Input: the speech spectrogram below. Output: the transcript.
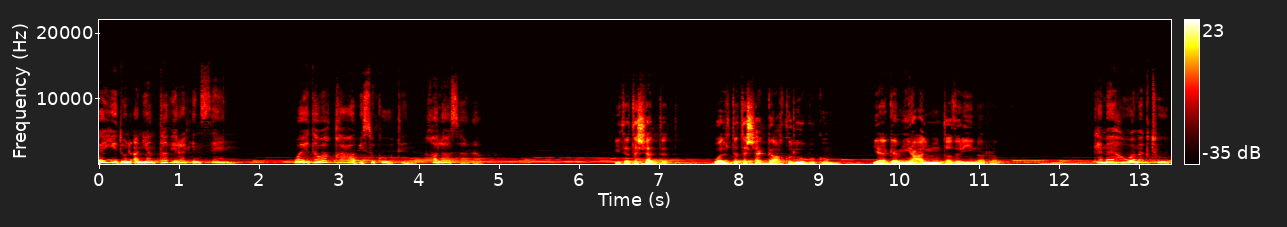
جيد أن ينتظر الإنسان ويتوقع بسكوت خلاص الرب. لتتشدد ولتتشجع قلوبكم يا جميع المنتظرين الرب. كما هو مكتوب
